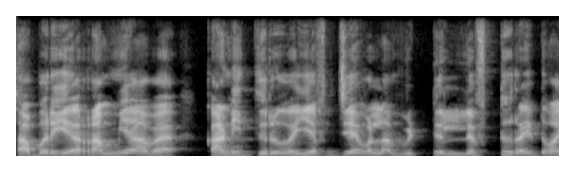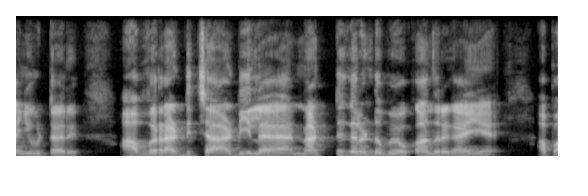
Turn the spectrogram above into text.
சபரிய, கனி திருவை எஃப்ஜேவெல்லாம் விட்டு லெஃப்ட், ரைட் வாங்கி விட்டாரு. அவர் அடிச்ச அடியில நட்டு கலண்டு போய் உட்காந்துருக்காங்க அப்ப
